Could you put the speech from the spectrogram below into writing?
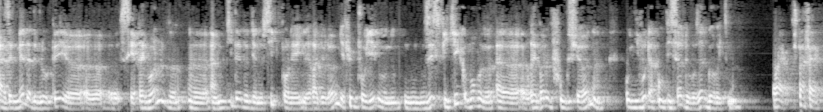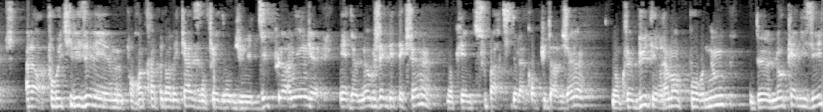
AZMed a développé euh, euh, c'est Revolve, euh, un outil d'aide au diagnostic pour les, radiologues. Est-ce que vous pourriez nous, nous, nous expliquer comment euh, euh, Revolve fonctionne au niveau de l'apprentissage de vos algorithmes? Ouais, tout à fait. Alors, pour utiliser les, pour rentrer un peu dans les cases, on fait donc du deep learning et de l'object detection, donc une sous-partie de la computer vision. Donc, le but est vraiment pour nous de localiser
